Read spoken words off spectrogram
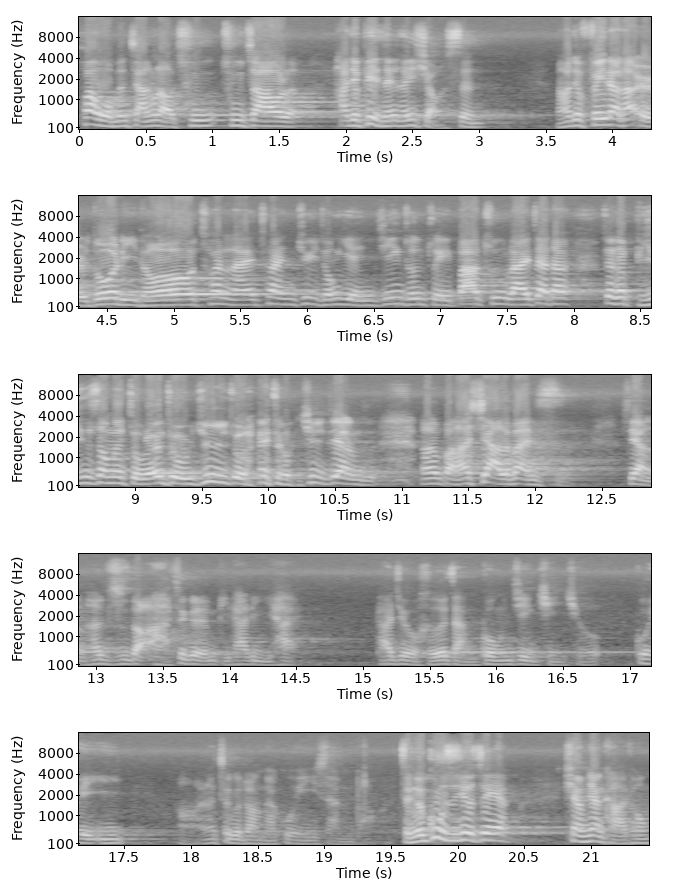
换我们长老出出招了，他就变成很小声。然后就飞到他耳朵里头，窜来窜去，从眼睛、从嘴巴出来，在他在他鼻子上面走来走去，走来走去这样子，然后把他吓了半死。这样他就知道啊，这个人比他厉害，他就合掌恭敬请求皈依啊。那这个让他皈依三宝。整个故事就这样，像不像卡通？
